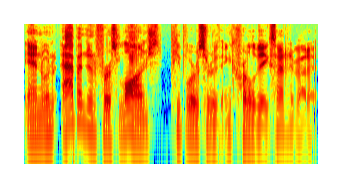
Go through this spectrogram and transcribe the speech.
And when App Engine first launched, people were sort of incredibly excited about it.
